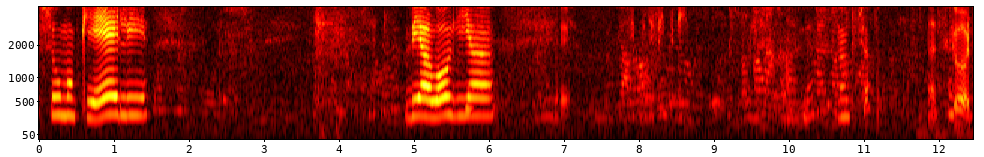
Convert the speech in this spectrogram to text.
suomen biologia. Mitä finski? Ah, no, все. That's good.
